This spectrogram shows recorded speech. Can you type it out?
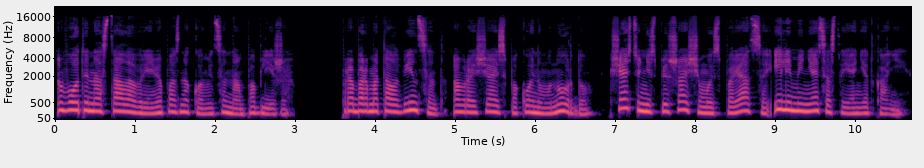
Вот и настало время познакомиться нам поближе. Пробормотал Винсент, обращаясь к покойному Нурду, к счастью, не спешащему испаряться или менять состояние тканей.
